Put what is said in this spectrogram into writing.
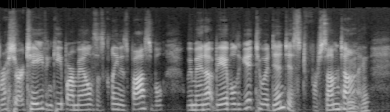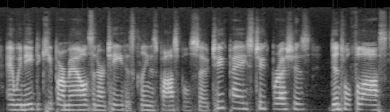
brush our teeth and keep our mouths as clean as possible. We may not be able to get to a dentist for some time, mm-hmm. and we need to keep our mouths and our teeth as clean as possible. So, toothpaste, toothbrushes, dental floss,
